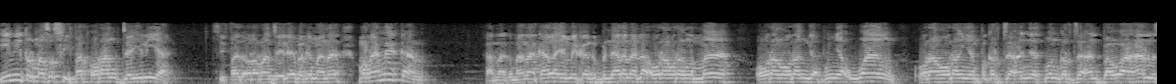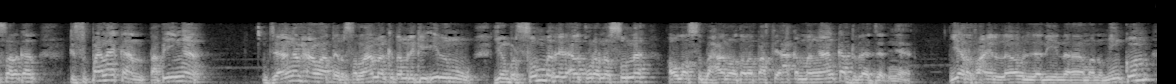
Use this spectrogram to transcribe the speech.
ini termasuk sifat orang jahiliyah. Sifat orang-orang jahiliyah bagaimana? Meremehkan. Karena ke mana kala yang megang kebenaran adalah orang-orang lemah, orang-orang nggak punya uang, orang-orang yang pekerjaannya pun kerjaan bawahan misalkan disepelekan. Tapi ingat, Jangan khawatir selama kita memiliki ilmu yang bersumber dari Al-Qur'an dan Sunnah, Allah Subhanahu wa taala pasti akan mengangkat derajatnya. Yarfa'illahu alladhina amanu minkum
